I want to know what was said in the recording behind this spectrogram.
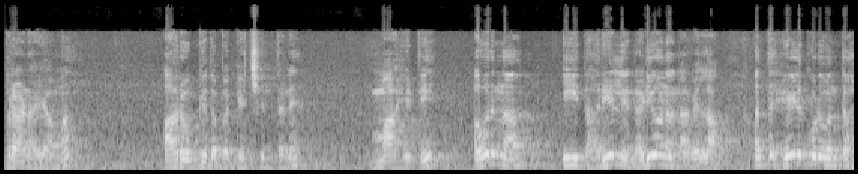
ಪ್ರಾಣಾಯಾಮ, ಆರೋಗ್ಯದ ಬಗ್ಗೆ ಚಿಂತನೆ, ಮಾಹಿತಿ, ಅವ್ರನ್ನ ಈ ದಾರಿಯಲ್ಲಿ ನಡೆಯೋಣ ನಾವೆಲ್ಲ ಅಂತ ಹೇಳಿಕೊಡುವಂತಹ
